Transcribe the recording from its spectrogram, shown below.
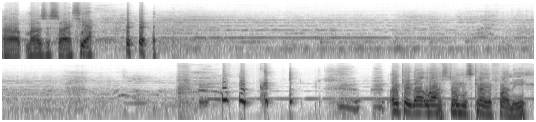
Uh, Mosasaurus, yeah. Okay, that last one was kind of funny.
